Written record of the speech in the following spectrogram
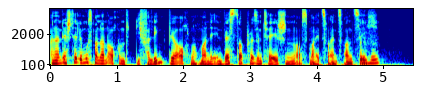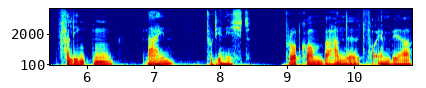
Und an der Stelle muss man dann auch, und die verlinken wir auch nochmal eine Investor Presentation aus Mai 22, verlinken, nein, tut ihr nicht. Broadcom behandelt VMware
